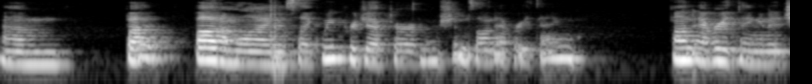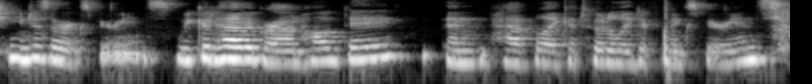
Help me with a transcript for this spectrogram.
um, but bottom line is like we project our emotions on everything on everything and it changes our experience we could have a groundhog day and have like a totally different experience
